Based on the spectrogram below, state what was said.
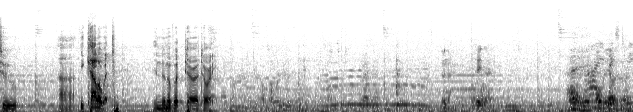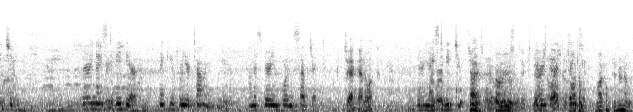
to uh, Iqaluit in Nunavut Territory. Hi, nice to meet you. Very nice to be here. Thank you for your time on this very important subject. Jack Anawak. Very nice to meet you. Jack, how are you? Very good, thank you. Welcome to Nunavut.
